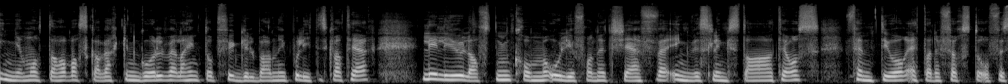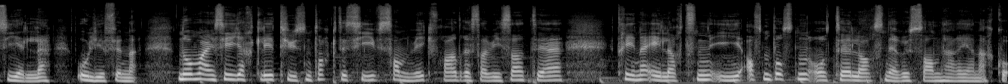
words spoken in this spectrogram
ingen måte har vaska verken gulv eller hengt opp fugleband i Politisk kvarter. Lille julaften kom oljefondets sjef Yngve Slyngstad til oss, 50 år etter det første offisielle oljefunnet. Nå må jeg si hjertelig tusen takk til Siv Sandvik fra Adresseavisa, til Trine Eilertsen i Aftenposten og til Lars Nehru Sand her i NRK.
